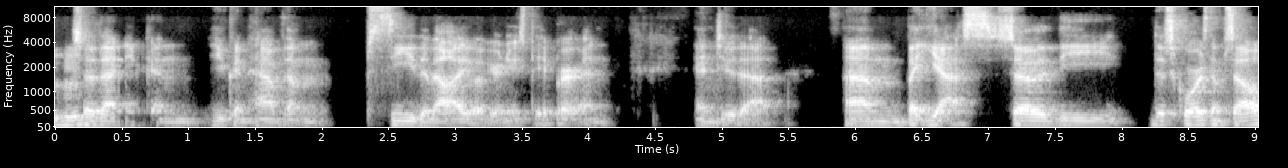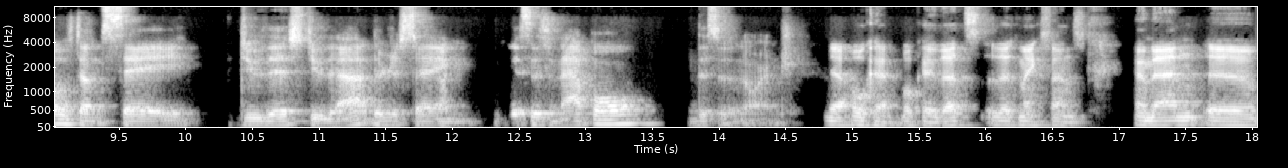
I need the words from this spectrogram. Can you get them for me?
Mm-hmm. So then you can you can have them see the value of your newspaper and and do that. Um, but yes, so the the scores themselves don't say do this, do that. They're just saying this is an apple, this is an orange. Yeah. Okay. Okay. That's that makes sense. And then uh,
